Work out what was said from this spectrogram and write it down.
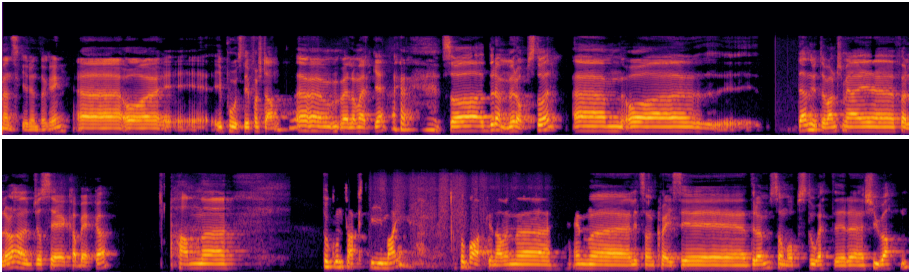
mennesker rundt omkring. eh, og i, i positiv forstand, eh, vel å merke. Så drømmer oppstår. og den utøveren som jeg følger, da, José Cabeca, han eh, tok kontakt i mai på bakgrunn av en, eh, en eh, litt sånn crazy drøm som oppsto etter eh, 2018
